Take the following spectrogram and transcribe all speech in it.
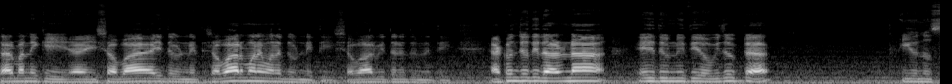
তার মানে কি, এই সবাই দুর্নীতি, সবার মনে মনে দুর্নীতি, সবার ভিতরে দুর্নীতি। এখন যদি ধারণা এই দুর্নীতির অভিযোগটা ইউনুস,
